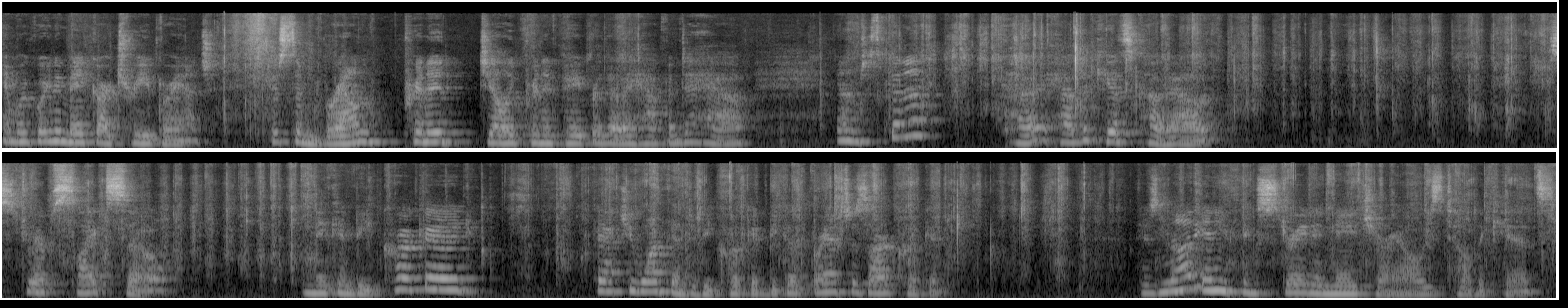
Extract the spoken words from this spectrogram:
And we're going to make our tree branch. Here's some brown printed, jelly printed paper that I happen to have. And I'm just going to cut, have the kids cut out strips like so. And they can be crooked. In fact, you want them to be crooked because branches are crooked. There's not anything straight in nature, I always tell the kids.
